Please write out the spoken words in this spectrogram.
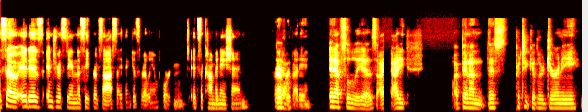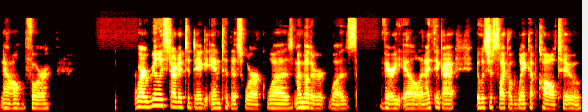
So it is interesting. The secret sauce, I think, is really important. It's a combination for Yeah. everybody. It absolutely is. I, I I've been on this particular journey now for where I really started to dig into this work was my mother was very ill and I think I it was just like a wake up call to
